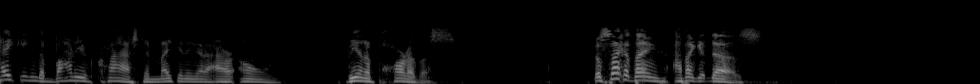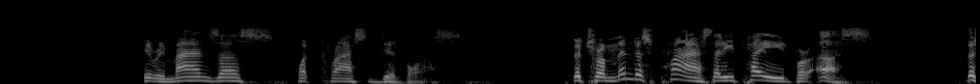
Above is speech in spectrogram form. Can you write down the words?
taking the body of Christ and making it our own, being a part of us. The second thing I think it does, it reminds us what Christ did for us the tremendous price that He paid for us, the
